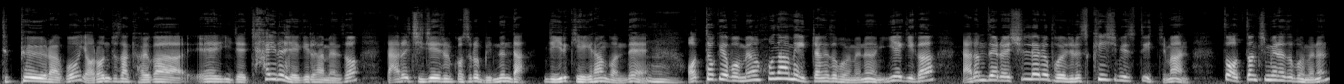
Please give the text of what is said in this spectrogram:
득표율하고 여론조사 결과의 이제 차이를 얘기를 하면서 나를 지지해 줄 것으로 믿는다 이제 이렇게 얘기를 한 건데 음. 어떻게 보면 호남의 입장에서 보면은 이 얘기가 나름대로의 신뢰를 보여주는 스킨십일 수도 있지만 또 어떤 측면에서 보면은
